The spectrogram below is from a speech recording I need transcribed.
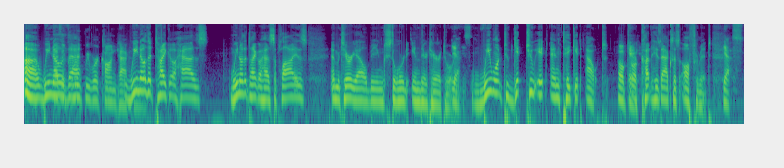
Uh, we know that we were contacted. we know that Tycho has we know that Tycho has supplies and material being stored in their territory. Yes. We want to get to it and take it out Okay. or cut his access off from it. Yes.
